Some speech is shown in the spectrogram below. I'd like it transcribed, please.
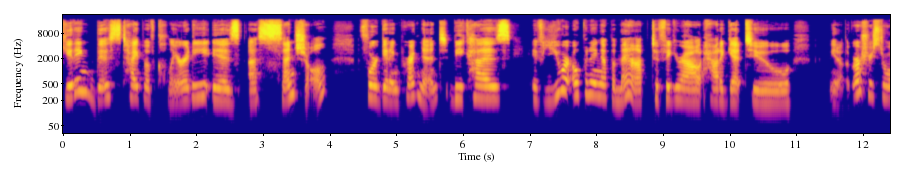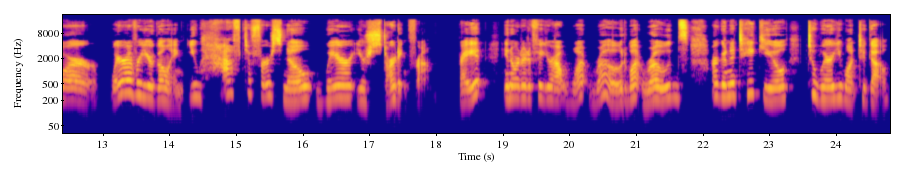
getting this type of clarity is essential for getting pregnant because if you are opening up a map to figure out how to get to you know the grocery store or wherever you're going you have to first know where you're starting from right? In order to figure out what road what roads are going to take you to where you want to go.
